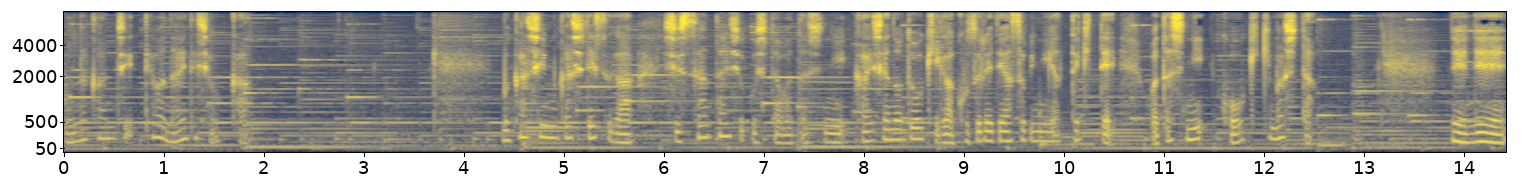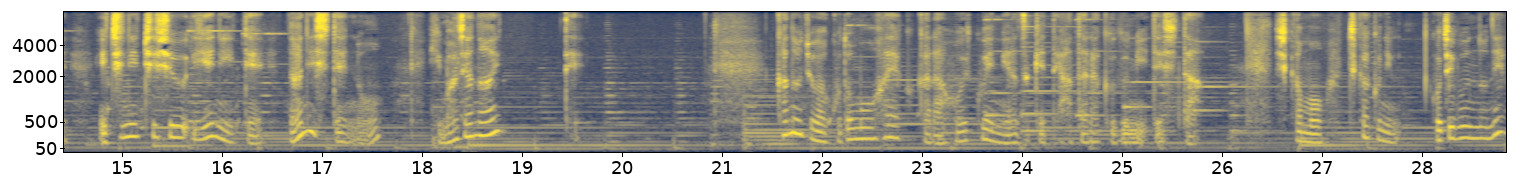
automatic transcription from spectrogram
こんな感じではないでしょうか。昔々ですが出産退職した私に会社の同期が子連れで遊びにやってきて私にこう聞きました「ねえねえ一日中家にいて何してんの？暇じゃない?」って。彼女は子供を早くから保育園に預けて働く組でした。しかも近くにご自分のね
